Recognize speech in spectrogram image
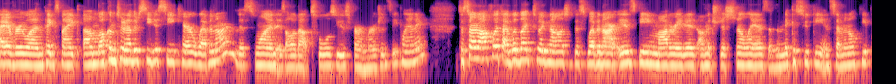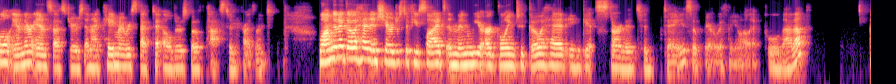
Hi, everyone. Thanks, Mike. Um, welcome to another C2C Care webinar. This one is all about tools used for emergency planning. To start off with, I would like to acknowledge that this webinar is being moderated on the traditional lands of the Miccosukee and Seminole people and their ancestors, and I pay my respect to elders both past and present. Well, I'm going to go ahead and share just a few slides, and then we are going to go ahead and get started today. So bear with me while I pull that up.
